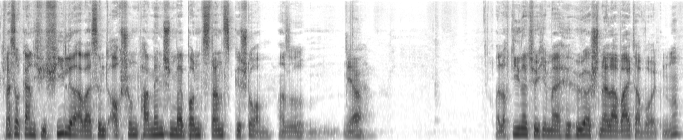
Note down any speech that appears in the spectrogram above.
ich weiß auch gar nicht, wie viele, aber es sind auch schon ein paar Menschen bei Bond Stunts gestorben. Also. Ja. Weil auch die natürlich immer höher, schneller weiter wollten, ne?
